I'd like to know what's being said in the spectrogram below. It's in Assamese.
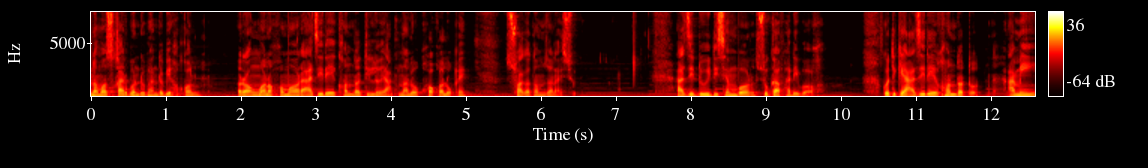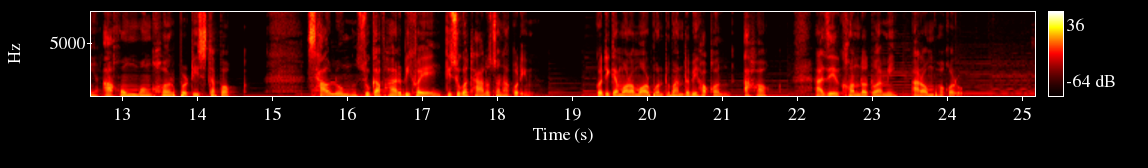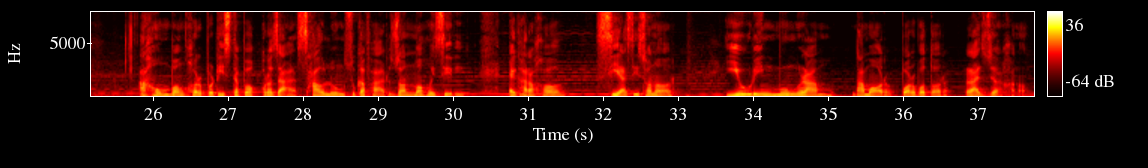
নমস্কাৰ বন্ধু বান্ধৱীসকল ৰংমন অসমৰ আজিৰ এই খণ্ডটিলৈ আপোনালোক সকলোকে স্বাগতম জনাইছোঁ। আজি দুই ডিচেম্বৰ চুকাফা দিৱস। গতিকে আজিৰ এই খণ্ডটোত আমি আহোম বংশৰ প্ৰতিষ্ঠাপক চাওলুং চুকাফাৰ বিষয়ে কিছু কথা আলোচনা কৰিম। গতিকে মৰমৰ বন্ধু বান্ধৱীসকল আহক আজিৰ খণ্ডটো আমি আৰম্ভ কৰোঁ। আহোম বংশৰ প্ৰতিষ্ঠাপক ৰজা চাওলুং চুকাফাৰ জন্ম হৈছিল এঘাৰশ ছিয়াশী চনৰ ইউৰিং মুং ৰাম নামৰ পৰ্বতৰ ৰাজ্য এখনত।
